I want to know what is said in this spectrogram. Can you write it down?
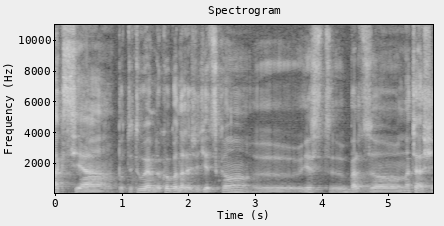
akcja pod tytułem Do kogo należy dziecko y, jest bardzo na czasie,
